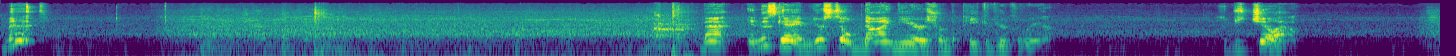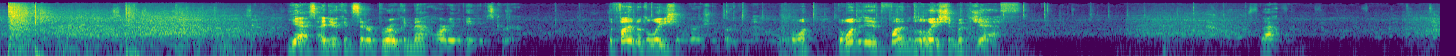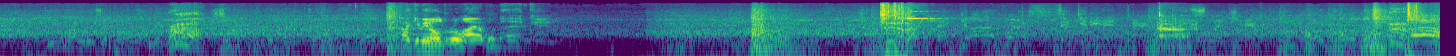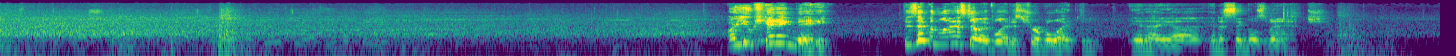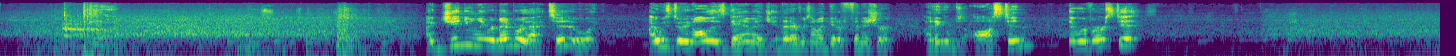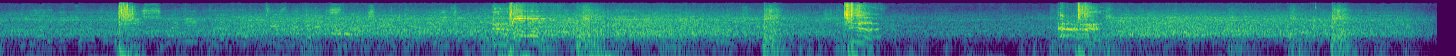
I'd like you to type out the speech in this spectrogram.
Matt. Matt, in this game, you're still nine years from the peak of your career. So just chill out. Yes, I do consider Broken Matt Hardy the peak of his career. The final deletion version of Broken Matt Hardy. The one, the one that did the final deletion with Jeff. That one. He made his opponent look like a chump with that count. You Uh, give me old reliable back. Oh my God! What a sickening impact! Sledgehammer. Are you kidding me? This happened last time I played as Triple H in, in a uh, in a singles match. I genuinely remember that too. Like, I was doing all this damage, and then every time I'd get a finisher, I think it was Austin that reversed it. He's swinging for the fences with that sledgehammer.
